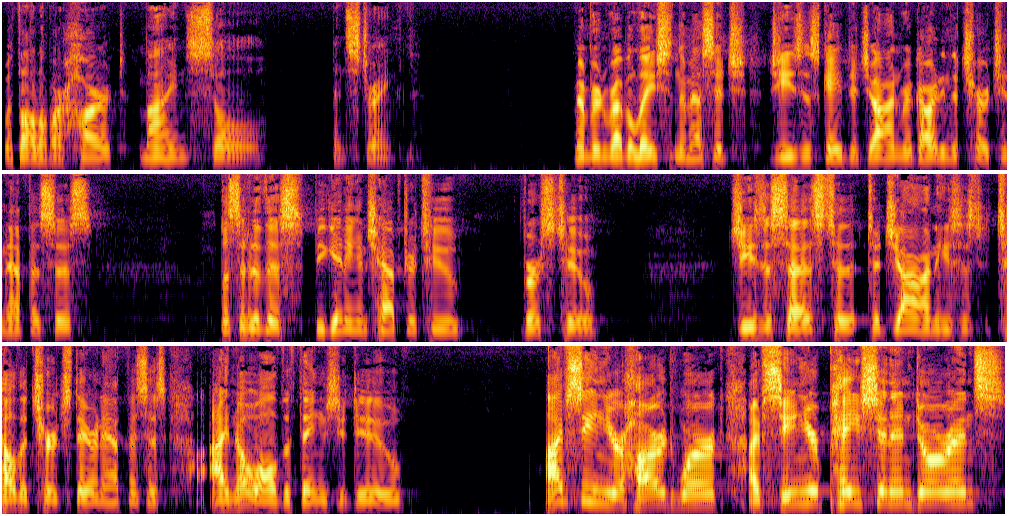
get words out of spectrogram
with all of our heart, mind, soul, and strength. Remember in Revelation the message Jesus gave to John regarding the church in Ephesus? Listen to this beginning in chapter 2, verse 2. Jesus says to, to John, He says, Tell the church there in Ephesus, I know all the things you do. I've seen your hard work, I've seen your patient endurance.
